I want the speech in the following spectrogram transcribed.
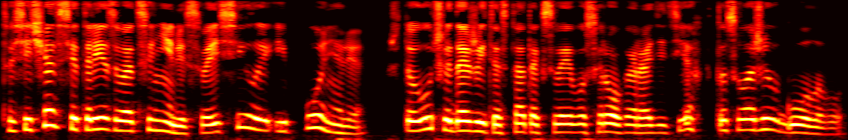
то сейчас все трезво оценили свои силы и поняли, что лучше дожить остаток своего срока ради тех, кто сложил голову,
